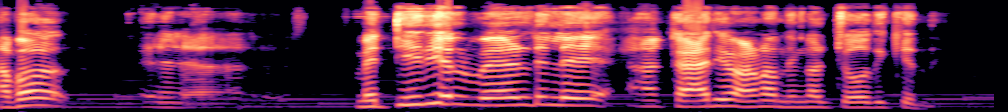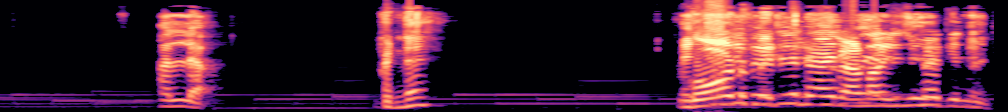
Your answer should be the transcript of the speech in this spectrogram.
അപ്പൊ മെറ്റീരിയൽ വേൾഡിലെ ആ കാര്യമാണോ നിങ്ങൾ ചോദിക്കുന്നത്? അല്ല. പിന്നെ? ഗോഡ് മെറ്റീരിയൽ ആ അപ്പൊ ഇമ്മെറ്റീരിയൽ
